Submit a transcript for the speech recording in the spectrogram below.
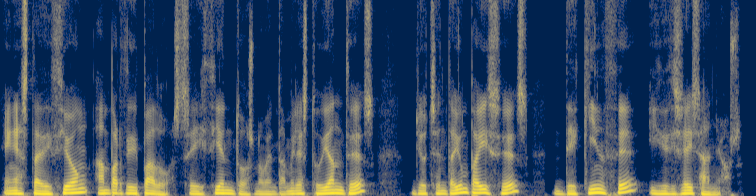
En esta edición han participado 690.000 estudiantes de 81 países de 15 y 16 años,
